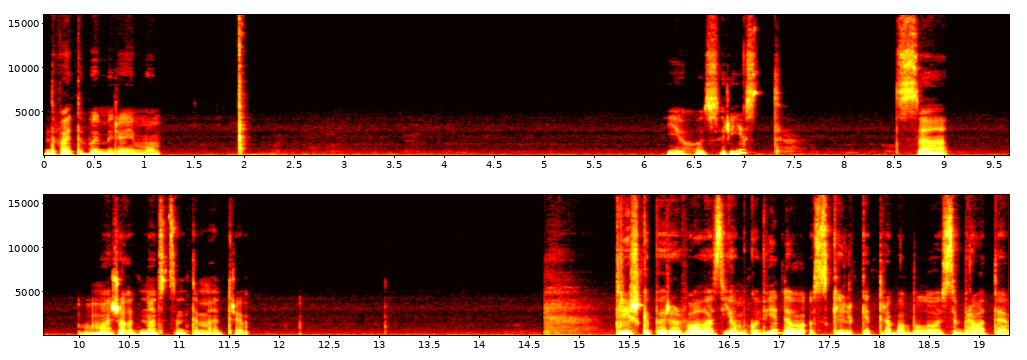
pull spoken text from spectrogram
Давайте виміряємо. Його зріст це майже 11 сантиметрів. Трішки перервала зйомку відео, оскільки треба було зібрати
